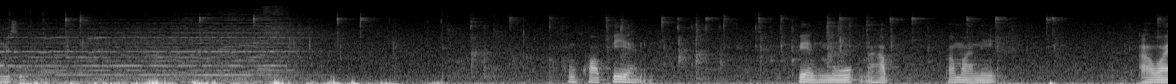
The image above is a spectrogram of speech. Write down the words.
สู้ไม่สู้ไม่สู้ผมขอเปลี่ยน เปลี่ยนมูฟนะครับ ประมาณนี้ เอาไว้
